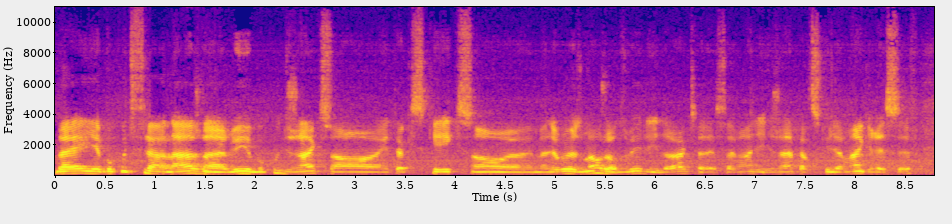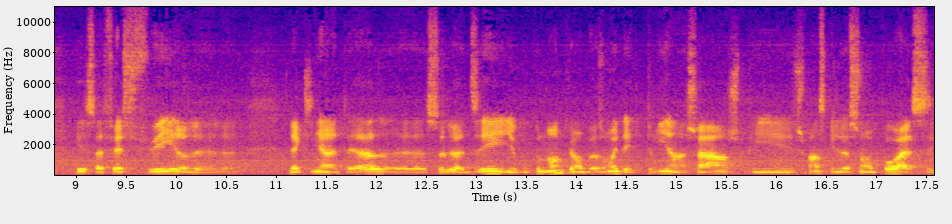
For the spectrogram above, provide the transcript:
Bien, il y a beaucoup de flânage dans la rue, il y a beaucoup de gens qui sont intoxiqués, qui sont euh, malheureusement aujourd'hui, les drogues, ça, rend les gens particulièrement agressifs et ça fait fuir la clientèle. Euh, cela dit, il y a beaucoup de monde qui ont besoin d'être pris en charge, puis je pense qu'ils ne le sont pas assez.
